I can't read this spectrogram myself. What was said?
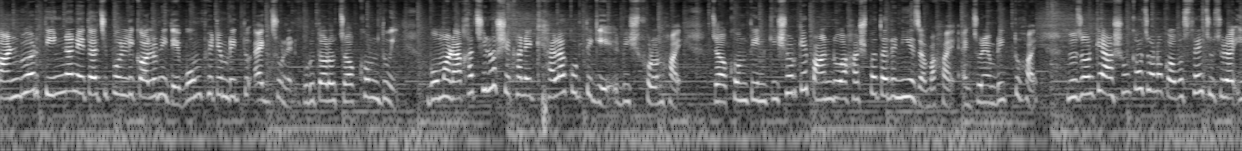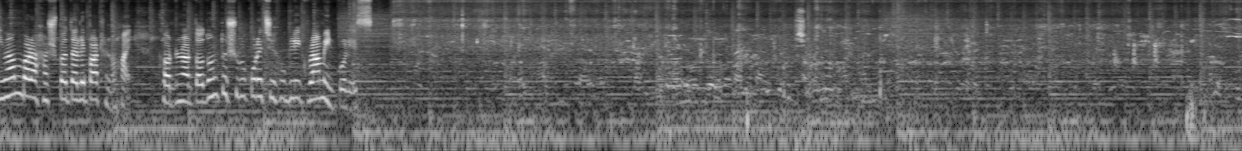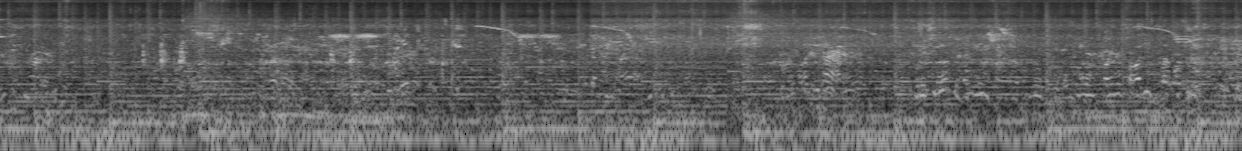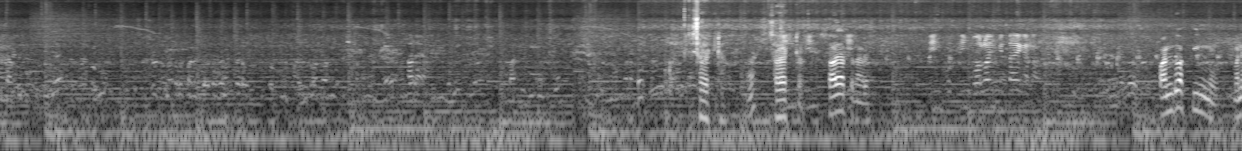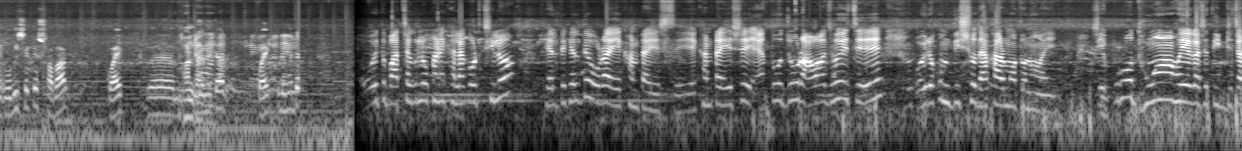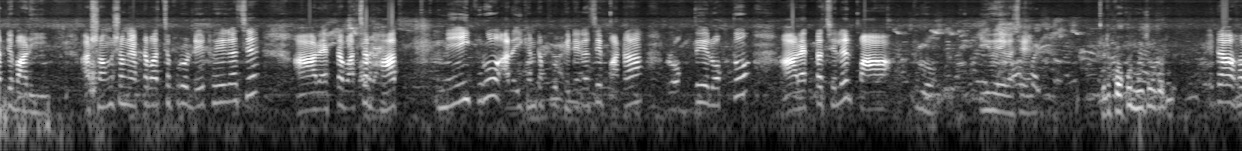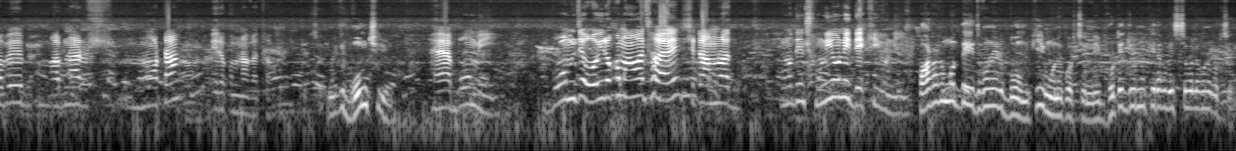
পান্ডুয়ার তিন্না নেতাজি পল্লী কলোনিতে বোম ফেটে মৃত্যু একজনের, গুরুতর জখম দুই। বোমা রাখা ছিল, সেখানে খেলা করতে গিয়ে বিস্ফোরণ হয়। জখম তিন কিশোরকে পান্ডুয়া হাসপাতালে নিয়ে যাওয়া হয়, একজনের মৃত্যু হয়। দুজনকে আশঙ্কাজনক অবস্থায় চুচুড়া ইমামবাড়া হাসপাতালে পাঠানো হয়। ঘটনার তদন্ত শুরু করেছে হুগলি গ্রামীণ পুলিশ। সাড়ে আটটা। হ্যাঁ? সাড়ে আটটা। সাড়ে আটটা নাগাদ। পান্ডুয়া কিন্নে মানে অভিষেকের সবার কয়েক। কিলোমিটার কয়েক কিলোমিটার ওই তো বাচ্চাগুলো ওখানে খেলা করছিল। খেলতে খেলতে ওরা এখানটায় এসছে। এখানটায় এসে এত জোর আওয়াজ হয়েছে ওই রকম দৃশ্য দেখার মতো নয়। সে পুরো ধোঁয়া হয়ে গেছে তিনটে চারটে বাড়ি। আর সঙ্গে সঙ্গে একটা বাচ্চা পুরো ডেট হয়ে গেছে, আর একটা বাচ্চার হাত নেই পুরো, আর এইখানটা পুরো ফেটে গেছে, পাটা রক্তে রক্ত, আর একটা ছেলের পা পুরো ই হয়ে গেছে। কখন হয়েছে ওটা? এটা হবে? আপনার নটা? এরকম নাগাদ হবে। মানে কি বোম ছিল? হ্যাঁ বোমই। বোম যে ওই রকম আওয়াজ হয় সেটা আমরা কোনোদিন শুনিও নি দেখিও নি। পাড়ার মধ্যে এই ধরনের বোম কি মনে করছেন? এই ভোটের জন্য কি এরকম এসছে বলে মনে করছেন?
